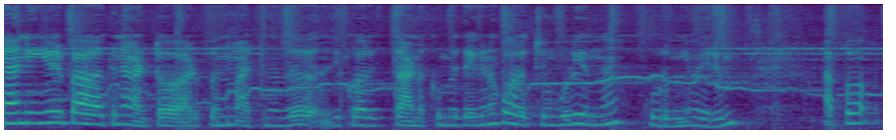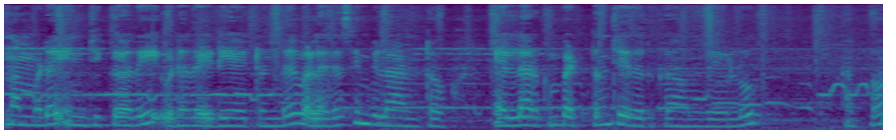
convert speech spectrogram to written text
ഞാൻ ഈ ഒരു പാകത്തിനാണ് കേട്ടോ അടുപ്പൊന്ന് മാറ്റുന്നത്. കുറച്ച് തണുക്കുമ്പോഴത്തേക്കിന് കുറച്ചും കൂടി ഒന്ന് കുറുങ്ങി വരും. അപ്പോൾ നമ്മുടെ ഇഞ്ചി കറി ഇവിടെ റെഡി ആയിട്ടുണ്ട്. വളരെ സിമ്പിളാണ് കേട്ടോ എല്ലാവർക്കും പെട്ടെന്ന് ചെയ്തെടുക്കാവുന്നതേ ഉള്ളൂ. അപ്പോൾ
